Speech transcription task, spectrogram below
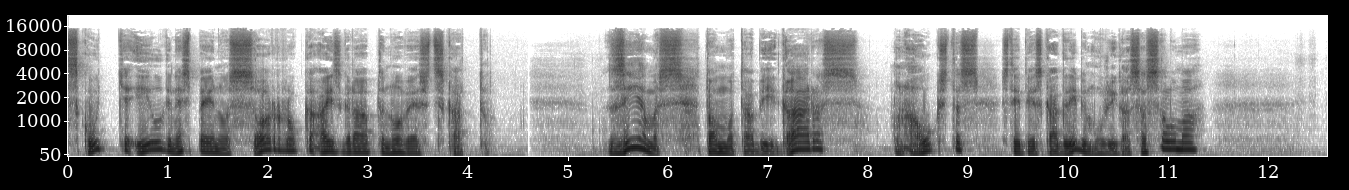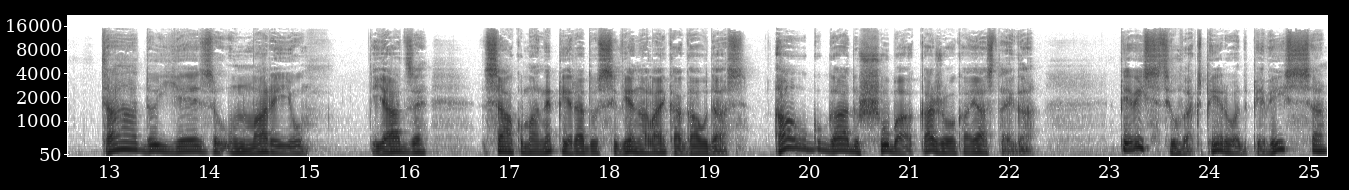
Skuķe ilgi nespēja no sorruka aizgrābta novērst skatu. Ziemas tomotā bija garas, un augstas, stiepies kā gribi mūžīgā sasalumā. Tādu Jēzu un Mariju jādze sākumā nepieradusi vienā laikā gaudās. Augu gadu šubā, kažokā jāsteigā. Pie visa cilvēks pierod, pie visa.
